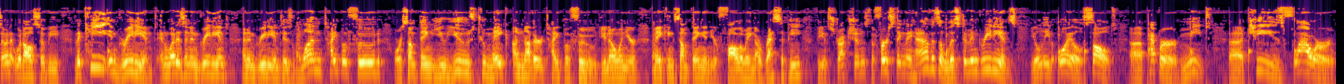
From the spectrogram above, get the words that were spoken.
So, and it would also be the key ingredient. And what is an ingredient? An ingredient is one type of food or something you use to make another type of food. You know, when you're making something and you're following a recipe, the instructions, the first thing they have is a list of ingredients. You'll need oil, salt, uh, pepper, meat. Uh, cheese, flour,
